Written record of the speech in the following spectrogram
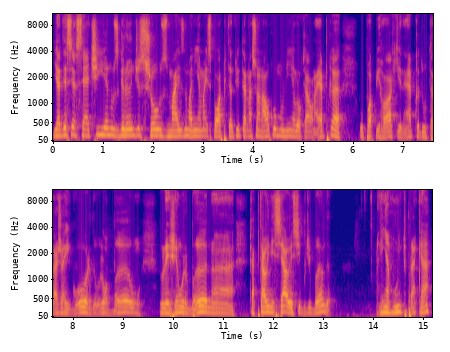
E a DC7 ia nos grandes shows mais numa linha mais pop, tanto internacional como linha local. Na época, o pop rock, na época do Traja Rigor, do Lobão, do Legião Urbana, Capital Inicial, esse tipo de banda, vinha muito para cá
